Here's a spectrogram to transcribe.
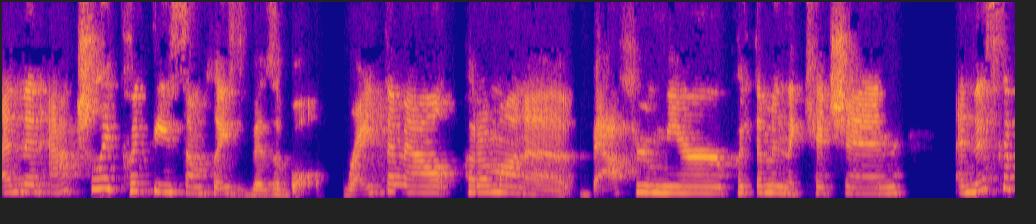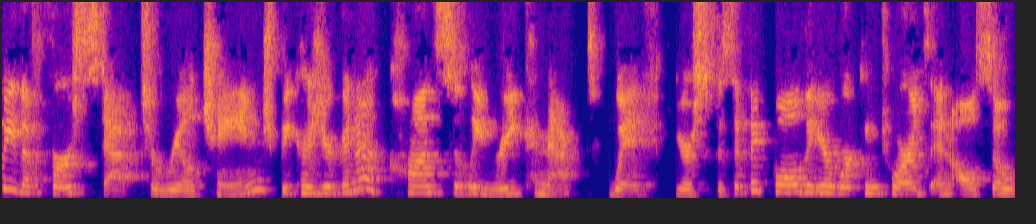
And then actually put these someplace visible. Write them out, put them on a bathroom mirror, put them in the kitchen. And this could be the first step to real change because you're going to constantly reconnect with your specific goal that you're working towards and also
